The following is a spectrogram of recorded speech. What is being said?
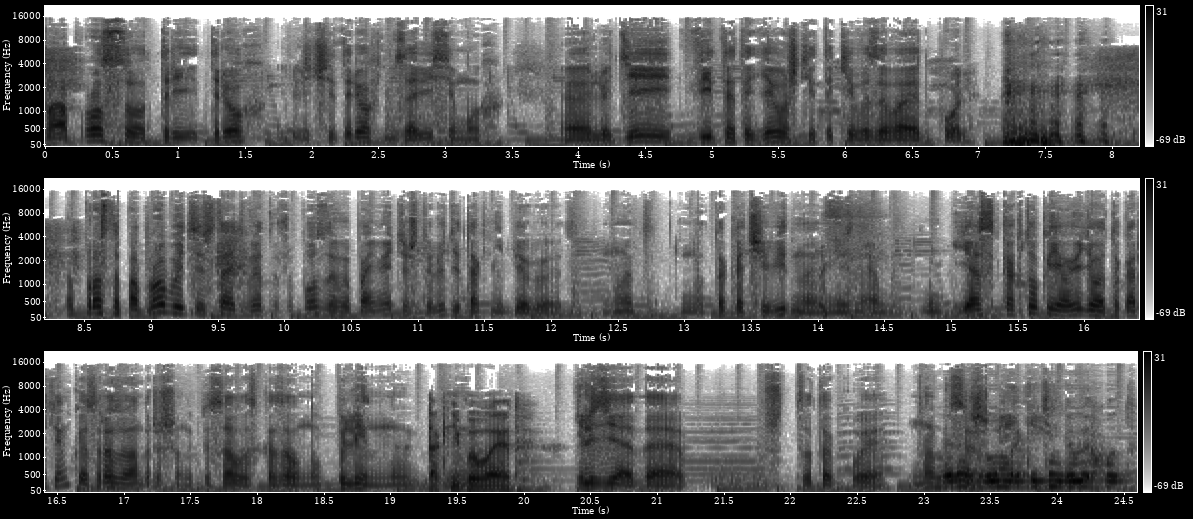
По опросу три, трех или четырех независимых э, людей вид этой девушки таки вызывает боль. Ну просто попробуйте встать в эту же позу, и вы поймете, что люди так не бегают. Ну это ну, так очевидно, не знаю. Я как только я увидел эту картинку, я сразу Андрешу написал и сказал, ну блин, ну. Так не ну, бывает. Нельзя, да. Что такое? Ну, Наверное, это был маркетинговый ход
